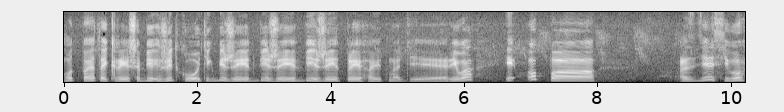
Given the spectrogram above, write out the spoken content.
Вот по этой крыше бежит котик, бежит, бежит, бежит, прыгает на дерево. И опа! А здесь его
